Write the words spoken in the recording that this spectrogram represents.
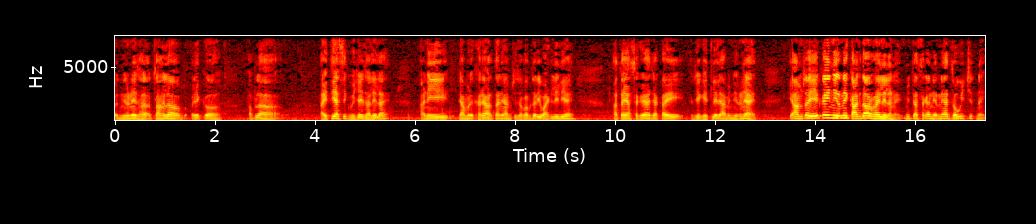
निर्णय झाला चांगला एक आपला ऐतिहासिक विजय झालेला आहे. आणि त्यामुळे खऱ्या अर्थाने आमची जबाबदारी वाढलेली आहे. आता या सगळ्या ज्या काही जे घेतलेले आम्ही निर्णय आहेत की आमचा एकही निर्णय कागदावर राहिलेला नाही. मी त्या सगळ्या निर्णयात जाऊ इच्छित नाही.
